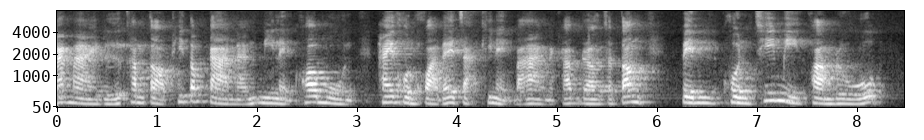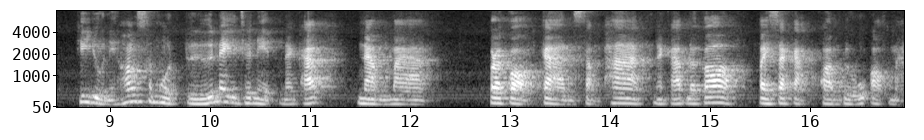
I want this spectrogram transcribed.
มากมาย หรือคำตอบที่ต้องการนั้นมีแหล่งข้อมูล ให้คนควาได้จากที่ไหนบ้างนะครับ เราจะต้องเป็นคนที่มีความรู้ที่อยู่ในห้องสมุดหรือในอินเทอร์เน็ตนะครับนำมาประกอบการสัมภาษณ์นะครับ แล้วก็ไปสกัดความรู้ออกมา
